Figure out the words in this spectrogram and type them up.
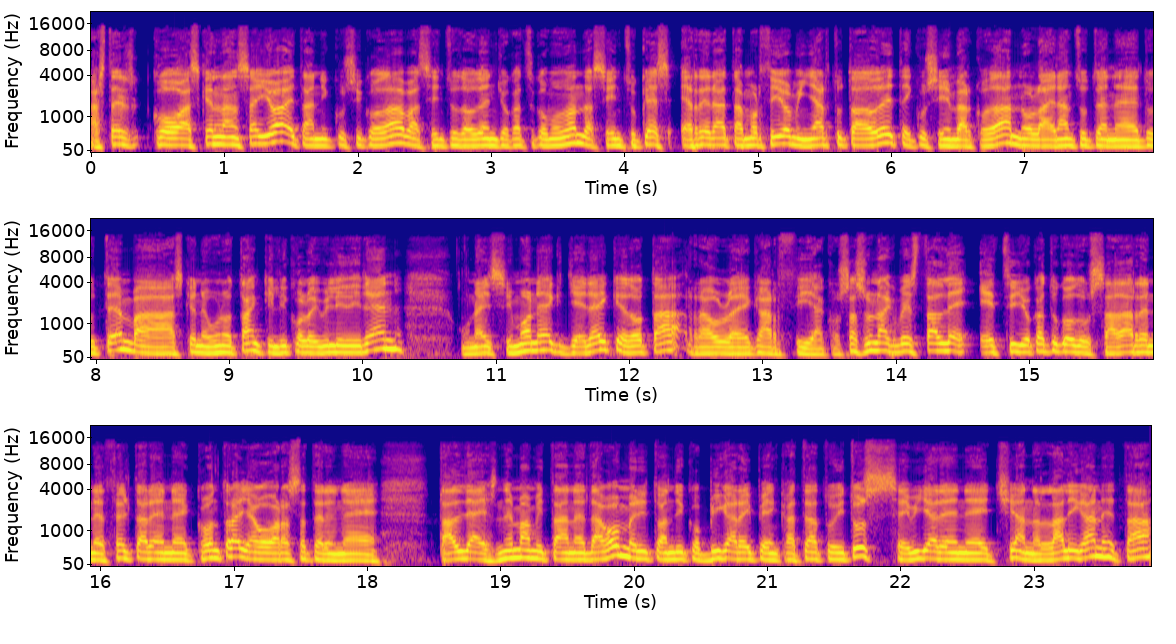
azterko azken lan saioa, eta ikusiko da, ba, zeintzu dauden jokatzeko moduan, da zeintzuk ez errera eta morzio minartuta daude, eta ikusi beharko da, nola erantzuten eh, duten, ba, azken egunotan kilikolo ibili diren, unai Simonek, Jeraik edota Raul Garzia. Osasunak bestalde etzi jokatuko du Zadarren Zeltaren kontra, Iago Barrasateren eh, taldea esnemamitan dago, meritu handiko bigaraipen kateatu dituz, Sevillaren etxean laligan eta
